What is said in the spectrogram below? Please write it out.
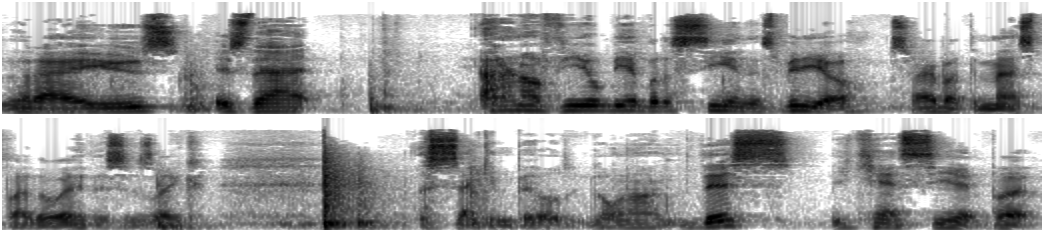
that I use is that I don't know if you'll be able to see in this video. Sorry about the mess, by the way. This is like the second build going on. This, you can't see it, but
